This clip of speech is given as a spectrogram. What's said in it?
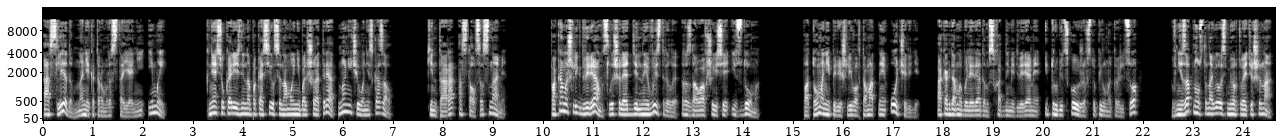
а следом на некотором расстоянии и мы. Князь укоризненно покосился на мой небольшой отряд, но ничего не сказал. Кентара остался с нами. Пока мы шли к дверям, слышали отдельные выстрелы, раздававшиеся из дома. Потом они перешли в автоматные очереди, а когда мы были рядом с входными дверями и Трубецкой уже вступил на крыльцо, Внезапно установилась мертвая тишина,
